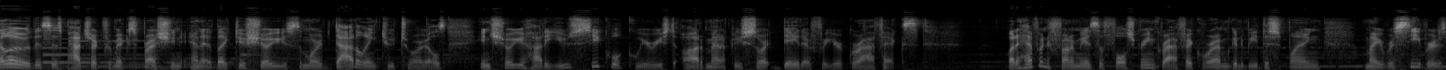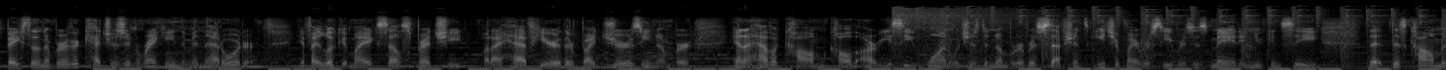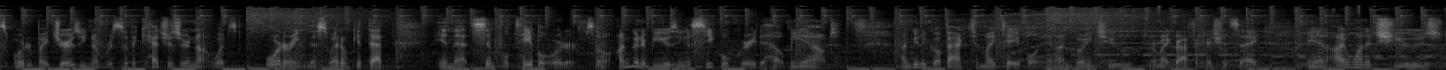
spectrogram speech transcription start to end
Hello, this is Patrick from XPression and I'd like to show you some more DataLinq tutorials and show you how to use SQL queries to automatically sort data for your graphics. What I have in front of me is a full screen graphic where I'm going to be displaying my receivers based on the number of their catches and ranking them in that order. If I look at my Excel spreadsheet, what I have here, they're by jersey number, and I have a column called REC1, which is the number of receptions each of my receivers has made. And you can see that this column is ordered by jersey number, so the catches are not what's ordering this, so I don't get that in that simple table order. So I'm going to be using a SQL query to help me out. I'm going to go back to my table and I'm going to, or my graphic I should say, and I want to choose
